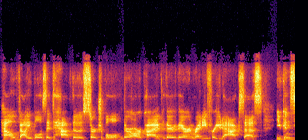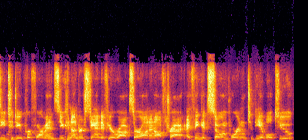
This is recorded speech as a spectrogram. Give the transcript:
How valuable is it to have those searchable? They're archived, they're there and ready for you to access. You can see to do performance. You can understand if your rocks are on and off track. I think it's so important to be able to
